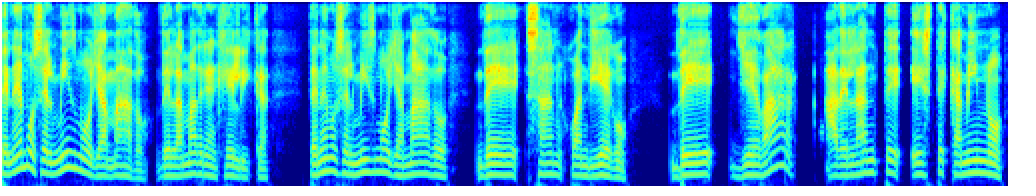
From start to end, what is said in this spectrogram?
tenemos el mismo llamado de la Madre Angélica, tenemos el mismo llamado de San Juan Diego, de llevar adelante este camino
